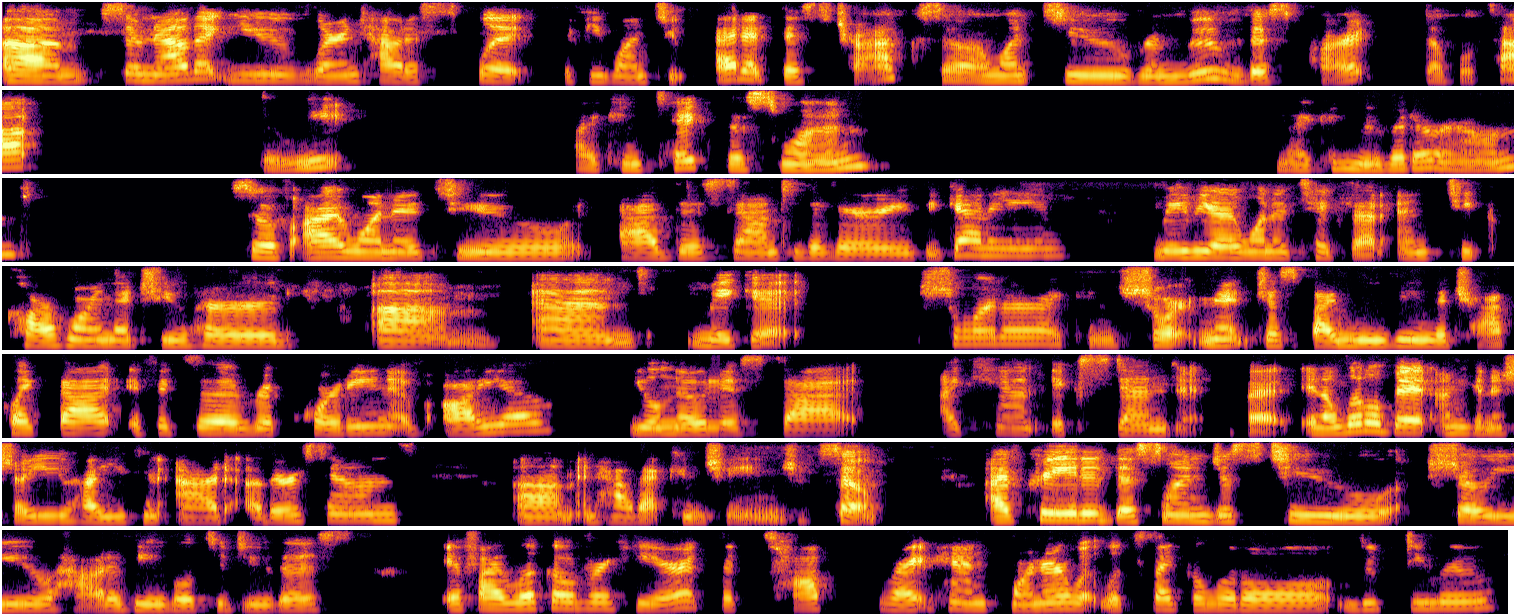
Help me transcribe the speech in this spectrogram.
Um, so now that you've learned how to split, if you want to edit this track, so I want to remove this part, double tap, delete. I can take this one and I can move it around. So if I wanted to add this sound to the very beginning, maybe I want to take that antique car horn that you heard um, and make it shorter. I can shorten it just by moving the track like that. If it's a recording of audio, you'll notice that I can't extend it. But in a little bit, I'm going to show you how you can add other sounds um, and how that can change. So I've created this one just to show you how to be able to do this. If I look over here at the top right hand corner, what looks like a little loop-de-loo,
